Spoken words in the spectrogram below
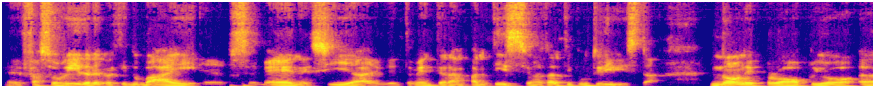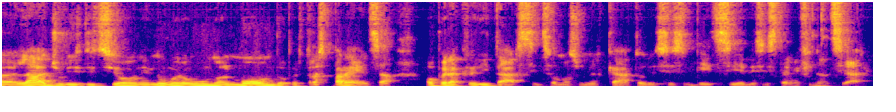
eh, fa sorridere perché Dubai, eh, sebbene sia evidentemente rampantissima da tanti punti di vista, non è proprio eh, la giurisdizione numero uno al mondo per trasparenza o per accreditarsi insomma, sul mercato dei servizi e dei sistemi finanziari.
